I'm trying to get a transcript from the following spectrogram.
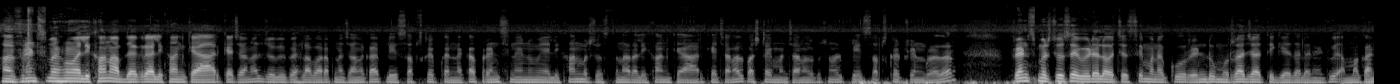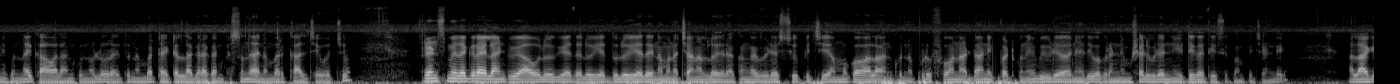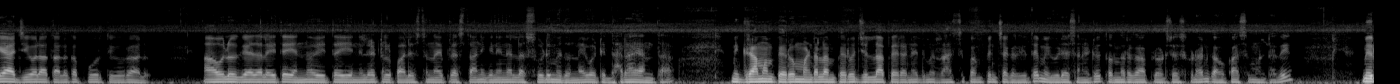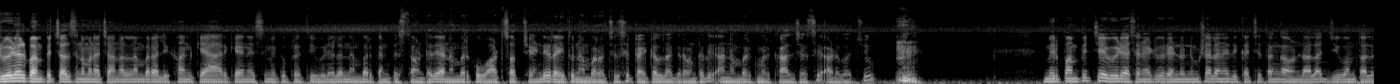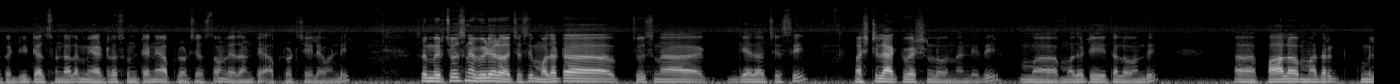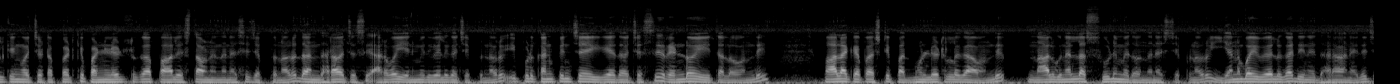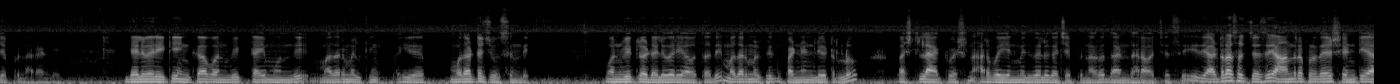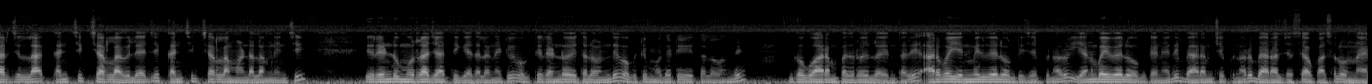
Hi friends मैं हूं अली खान आप देख रहे हैं अली खान के आर के चैनल जो भी पहला बार अपना ఛానల్ का ప్లీజ్ సబ్స్క్రైబ్ करने का ఫ్రెండ్స్ నేను మీ అలీ ఖాన్ మీరు చూస్తున్నారు Ali Khan K RK channel first time మన ఛానల్కి వచ్చిన ప్లీజ్ సబ్స్క్రైబ్ చేయండి బ్రదర్ ఫ్రెండ్స్ మీరు చూసే వీడియోలో వచ్చేసి మనకు రెండు ముర్రా జాతి గేదెలు అనేటివి అమ్మకానికి ఉన్నాయి కావాలనుకున్న వాళ్ళు రైతు నెంబర్ టైటిల్ దగ్గర కనిపిస్తుంది ఆ నెంబర్కి కాల్ చేయవచ్చు ఫ్రెండ్స్ మీ దగ్గర ఇలాంటివి ఆవులు గేదెలు ఎద్దులు ఏదైనా మన ఛానల్లో ఈ రకంగా వీడియోస్ చూపించి అమ్ముకోవాలనుకున్నప్పుడు ఫోన్ అడ్డానికి పట్టుకుని వీడియో అనేది ఒక రెండు నిమిషాలు వీడియో నీట్గా తీసి పంపించండి అలాగే ఆ జీవుల తాలూకా పూర్తి వివరాలు ఆవులు గేదెలు అయితే ఎన్నో అవుతాయి ఎన్ని లీటర్లు పాలిస్తున్నాయి ప్రస్తుతానికి ఎన్ని నెలల సూడి మీద ఉన్నాయి వాటి ధర ఎంత? మీ గ్రామం పేరు మండలం పేరు జిల్లా పేరు అనేది మీరు రాసి పంపించగలిగితే మీ వీడియోస్ అనేవి తొందరగా అప్లోడ్ చేసుకోవడానికి అవకాశం ఉంటుంది. మీరు వీడియోలు పంపించాల్సిన మన ఛానల్ నెంబర్ అలీఖాన్ కేఆర్కే అనేసి మీకు ప్రతి వీడియోలో నెంబర్ కనిపిస్తూ ఉంటుంది. ఆ నెంబర్కు వాట్సాప్ చేయండి. రైతు నెంబర్ వచ్చేసి టైటిల్ దగ్గర ఉంటుంది. ఆ నెంబర్కి మీరు కాల్ చేసి అడగచ్చు. మీరు పంపించే వీడియోస్ అనేటివి రెండు నిమిషాలు అనేది ఖచ్చితంగా ఉండాలా? జీవం తాలూకా డీటెయిల్స్ ఉండాలా? మీ అడ్రస్ ఉంటేనే అప్లోడ్ చేస్తాం. లేదంటే అప్లోడ్ చేయలేమండి. సో మీరు చూసిన వీడియోలో వచ్చేసి మొదట చూసిన గేదె వచ్చేసి ఫస్ట్ యాక్టివేషన్లో ఉందండి ఇది. మొదటి ఈతలో ఉంది. పాల మదర్ మిల్కింగ్ వచ్చేటప్పటికి పన్నెండు పాలు ఇస్తూ ఉండిందనేసి చెప్తున్నారు. దాని ధర వచ్చేసి అరవై ఎనిమిది వేలుగా చెప్తున్నారు ఇప్పుడు కనిపించే ఈ గేదె వచ్చేసి రెండో ఈతలో ఉంది. పాల కెపాసిటీ పదమూడు లీటర్లుగా ఉంది. నాలుగు నెలల సూడి మీద ఉందనేసి చెప్పినారు. ఎనభై వేలుగా దీని ధర అనేది చెప్పినారండి. డెలివరీకి ఇంకా వన్ వీక్ టైం ఉంది. మదర్ మిల్కింగ్ మొదట చూసింది. వన్ వీక్లో డెలివరీ అవుతుంది. మదర్ మిల్క్ పన్నెండు లీటర్లు. ఫస్ట్ యాక్టివేషన్ అరవై ఎనిమిది వేలుగా చెప్పినారు. దాని ధర వచ్చేసి ఇది అడ్రస్ వచ్చేసి ఆంధ్రప్రదేశ్ ఎన్టీఆర్ జిల్లా కంచిక్చర్ల విలేజ్ కంచిక్చర్ల మండలం నుంచి ఈ రెండు ముర్రా జాతి గేదెలు అనేటివి. ఒకటి రెండో ఈతలో ఉంది ఒకటి మొదటి ఈతలో ఉంది. ఇంకొక వారం పది రోజుల్లో ఉంటుంది అరవై ఎనిమిది వేలు ఒకటి చెప్పినారు. ఎనభై వేలు ఒకటి అనేది బేరం చెప్పినారు. బేరాలు చేసే అవకాశాలు ఉన్నాయి.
